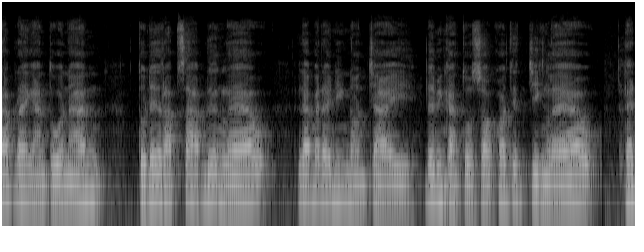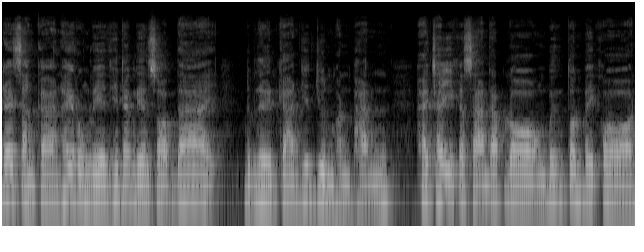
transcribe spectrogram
รับรายงานตัวนั้น ตัวได้รับทราบเรื่องแล้ว และไม่ได้นิ่งนอนใจ ได้มีการตรวจสอบข้อเท็จจริงแล้ว และได้สั่งการให้โรงเรียนที่นักเรียนสอบได้ดำเนินการยืดหยุ่นผ่อนผัน ให้ใช้เอกสารรับรองเบื้องต้นไปก่อน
